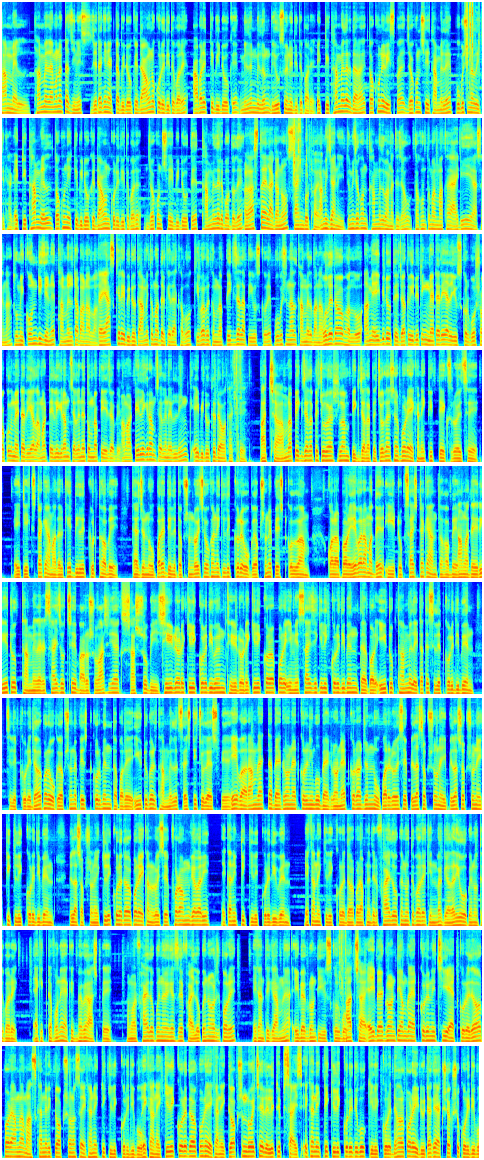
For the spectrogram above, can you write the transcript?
থামমেল থামমেল এমন একটা জিনিস যেটা কিনা একটা ভিডিওকে ডাউনও করে দিতে পারে, আবার একটি ভিডিওকে মিলিয়ন মিলিয়ন ভিউস এনে দিতে পারে। একটি থামমেলের দ্বারাই তখনই রিস পায় যখন সেই থামমেলে প্রফেশনালিটি থাকে। একটি থামমেল তখনই একটি ভিডিওকে ডাউন করে দিতে পারে যখন সেই ভিডিওতে থামমেলের বদলে রাস্তায় লাগানো সাইনবোর্ড হয়। আমি জানি, তুমি যখন থামমেল বানাতে যাও, তখন তোমার মাথায় আইডিয়াই আসে না। তুমি কোন ডিজাইনে থামমেলটা বানাবা? তাই আজকের এই ভিডিওতে আমি তোমাদেরকে দেখাবো কীভাবে তোমরা পিক্সেল অ্যাপ ইউজ করে প্রফেশনাল থামমেল বানাবো। বলে দেওয়া ভালো, আমি এই ভিডিওতে যত এডিটিং ম্যাটেরিয়াল ইউজ করব, সকল ম্যাটেরিয়াল আমার টেলিগ্রাম চ্যানেলে তোমরা পেয়ে যাবে। আমার টেলিগ্রাম চ্যানেলের লিঙ্ক এই ভিডিওতে দেওয়া থাকবে। আচ্ছা আমরা পিক অ্যাপে চলে আসলাম। পিক অ্যাপে চলে আসার পরে এখানে একটি টেক্স রয়েছে। এই টেক্সটটাকে আমাদেরকে ডিলিট করতে হবে। তার জন্য উপরে ডিলিট অপশন রয়েছে, ওখানে ক্লিক করে ওকে অপশনে পেস্ট করলাম। করার পরে এবার আমাদের ইউটিউব সাইজটাকে আনতে হবে। আমাদের ইউটিউব থাম্বনেলের সাইজ হচ্ছে বারোশো আশি এক সাতশো বিশ। থ্রি ডটে ক্লিক করে দিবেন। থ্রি ডটে ক্লিক করার পরে ইমেজ সাইজে ক্লিক করে দিবেন। তারপর ইউটিউব থাম্বনেল এটাতে সিলেক্ট করে দিবেন। সিলেক্ট করে দেওয়ার পরে ওকে অপশনে পেস্ট করবেন। তারপরে ইউটিউবের থাম্বনেলের সাইজটি চলে আসবে। এবার আমরা একটা ব্যাকগ্রাউন্ড অ্যাড করে নিব। ব্যাকগ্রাউন্ড অ্যাড করার জন্য উপরে রয়েছে প্লাস অপশন এই প্লাস অপশনে একটি ক্লিক করে দিবেন। প্লাস অপশনে ক্লিক করে দেওয়ার পরে এখানে রয়েছে ফরম গ্যালারি এখানে একটি ক্লিক করে দিবেন। এখানে ক্লিক করে দেওয়ার পরে আপনাদের ফাইল ওপেন হতে পারে কিংবা গ্যালারিও ওপেন হতে পারে। এক একটা ফোনে এক একভাবে আসবে। আমার ফাইল ওপেন হয়ে গেছে। ফাইল ওপেন হওয়ার পরে এখান থেকে আমরা এই ব্যাকগ্রাউন্ডটি ইউজ করব। আচ্ছা এই ব্যাকগ্রাউন্ডটি আমরা অ্যাড করে নিচ্ছি। অ্যাড করে দেওয়ার পরে আমরা মাঝখানের একটি অপশন আছে, এখানে একটি ক্লিক করে দিব। এখানে ক্লিক করে দেওয়ার পরে এখানে একটি অপশন রয়েছে রিলেটিভ সাইজ এখানে একটি ক্লিক করে দিব। ক্লিক করে দেওয়ার পরে এই দুইটাকে একশো একশো করে দিব।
